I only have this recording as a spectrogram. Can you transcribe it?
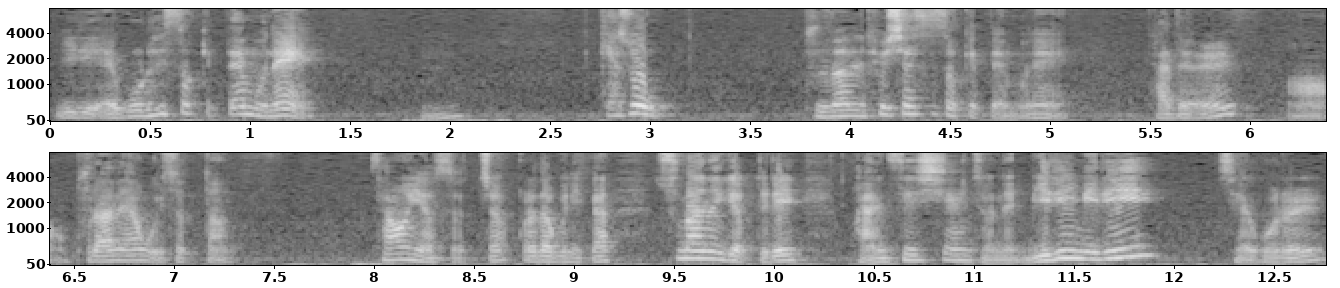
미리 예고를 했었기 때문에 음? 계속 불만을 표시했었기 때문에 다들 어, 불안해하고 있었던 상황이었었죠. 그러다 보니까 수많은 기업들이 관세 시행 전에 미리미리 재고를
